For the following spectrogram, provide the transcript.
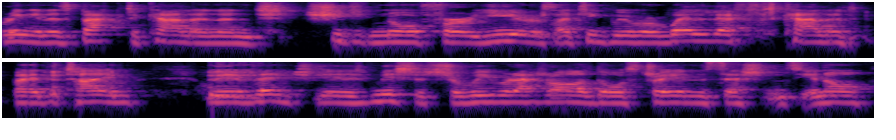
bringing us back to Callan. And she didn't know for years. I think we were well left Callan by the time we eventually admitted. So we were at all those training sessions, you know.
